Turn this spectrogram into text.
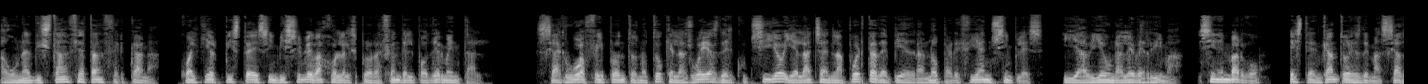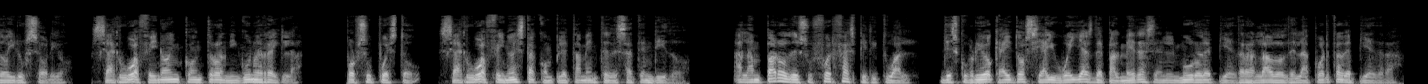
A una distancia tan cercana, cualquier pista es invisible bajo la exploración del poder mental. Saruofei pronto notó que las huellas del cuchillo y el hacha en la puerta de piedra no parecían simples, y había una leve rima. Sin embargo, este encanto es demasiado ilusorio. Saruofei no encontró ninguna regla. Por supuesto, Saruofei no está completamente desatendido. Al amparo de su fuerza espiritual, Descubrió que hay dos y hay huellas de palmeras en el muro de piedra al lado de la puerta de piedra.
